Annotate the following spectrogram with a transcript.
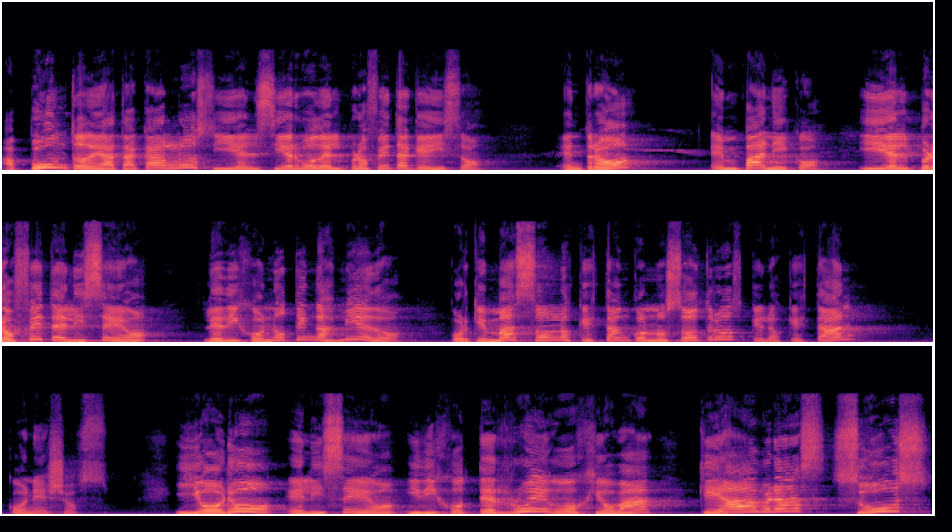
A punto de atacarlos y el siervo del profeta, ¿qué hizo? Entró en pánico. Y el profeta Eliseo le dijo, no tengas miedo, porque más son los que están con nosotros que los que están con ellos. Y oró Eliseo y dijo, te ruego, Jehová, que abras sus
